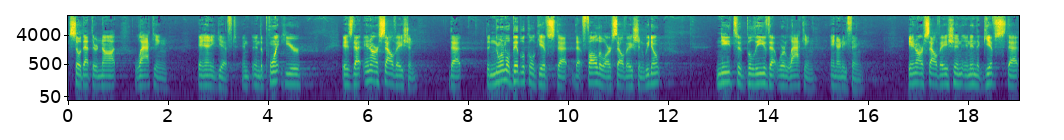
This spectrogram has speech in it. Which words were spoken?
so that they're not lacking in any gift. And, and the point here is that in our salvation, that the normal biblical gifts that, that follow our salvation, we don't need to believe that we're lacking in anything. In our salvation and in the gifts that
